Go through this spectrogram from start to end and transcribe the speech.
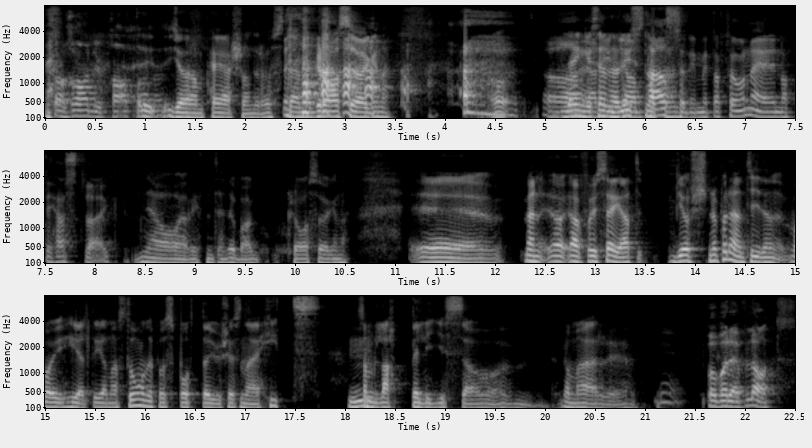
Från radiopratar. Eh, Göran Persson-rösten med glasögonen. Och länge sedan jag Din lyssnade på den. Persson-imitation är något i hästväg. Ja, jag vet inte. Det är bara glasögonen. Eh, men jag, jag får ju säga att Björsne på den tiden var ju helt enastående på att spotta ur sig sådana här hits. Som Lappelisa och de här... eh, Vad var det för låt?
